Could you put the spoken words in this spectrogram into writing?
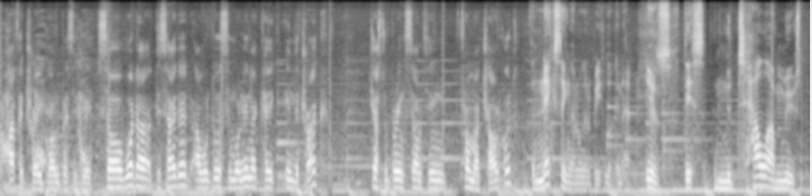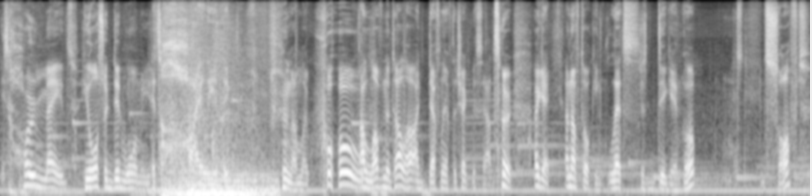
half a tray gone basically. So what I decided, I will do a semolina cake in the truck, just to bring something from my childhood. The next thing that I'm going to be looking at is this Nutella mousse. It's homemade. He also did warn me. It's highly addictive. and I'm like, whoa, I love Nutella. I definitely have to check this out. So, okay, enough talking. Let's just dig in. Oh, it's soft.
